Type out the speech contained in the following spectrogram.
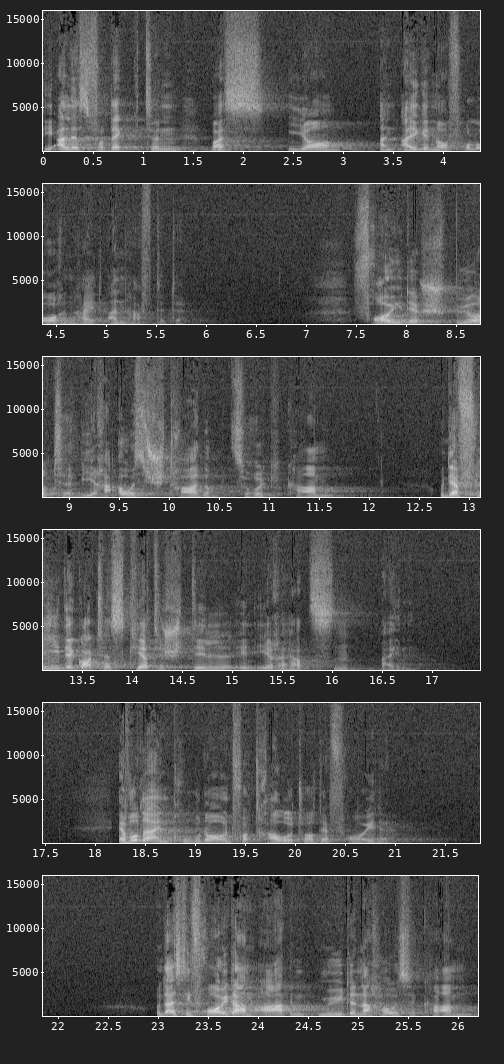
die alles verdeckten, was ihr an eigener Verlorenheit anhaftete. Freude spürte, wie ihre Ausstrahlung zurückkam und der Friede Gottes kehrte still in ihre Herzen ein. Er wurde ein Bruder und Vertrauter der Freude. Und als die Freude am Abend müde nach Hause kam,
